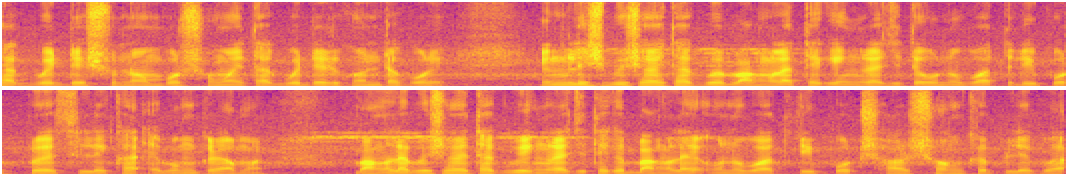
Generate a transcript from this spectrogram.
থাকবে দেড়শো নম্বর, সময় থাকবে দেড় ঘণ্টা করে। ইংলিশ বিষয় থাকবে বাংলা থেকে ইংরাজিতে অনুবাদ রিপোর্ট প্রেস লেখা এবং গ্রামার বাংলা বিষয়ে থাকবে ইংরাজি থেকে বাংলায় অনুবাদ, রিপোর্ট, সারসংক্ষেপ লেখা,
